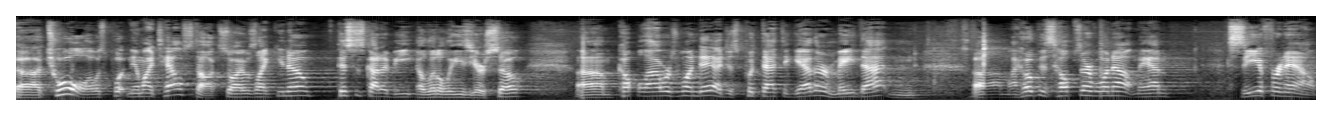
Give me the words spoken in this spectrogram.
uh, tool I was putting in my tailstock. So I was like, you know, this has got to be a little easier. So a um, couple hours one day, I just put that together and made that. And um, I hope this helps everyone out, man. See you for now.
